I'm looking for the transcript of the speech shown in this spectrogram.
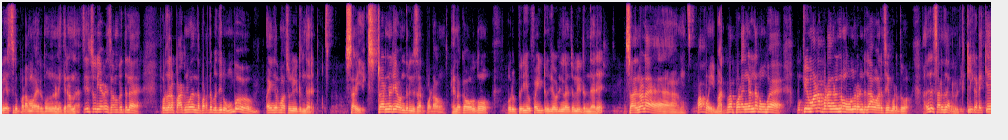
பேஸ்டு படமாக இருக்கும்னு நினைக்கிறேன் நான். சி சூர்யாவே சமீபத்தில் ஒரு தடவை பார்க்கும்போது இந்த படத்தை பற்றி ரொம்ப பயங்கரமாக சொல்லிகிட்டு இருந்தார். சார் எக்ஸ்ட்ரானரியாக வந்திருக்கு சார் படம். எனக்கும் அவருக்கும் ஒரு பெரிய ஃபைட் இருக்குது அப்படின்லாம் சொல்லிட்டு இருந்தார். ஸோ அதனால் பார்ப்போம் வர்ற படங்களில் ரொம்ப முக்கியமான படங்கள் நம்ம ஒன்று ரெண்டு தான் வரிசைப்படுத்துவோம். அதில் சர்தார் இருக்கு. இட்லி கடைக்கே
